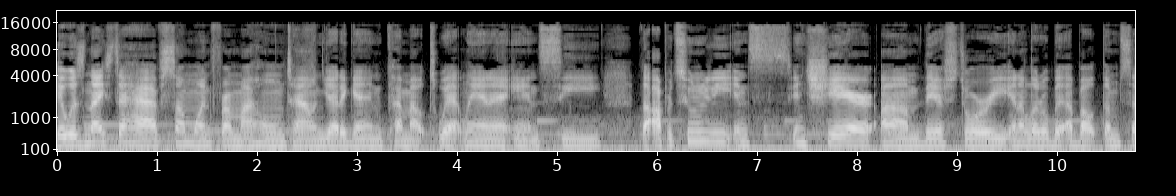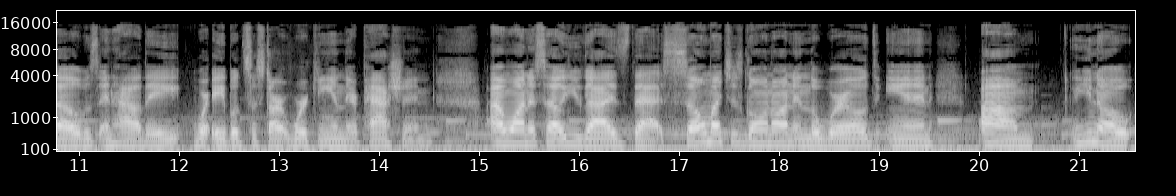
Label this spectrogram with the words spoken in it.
it was nice to have someone from my hometown yet again come out to Atlanta and see the opportunity and, and share um, their story and a little bit about themselves and how they were able to start working in their passion. I want to tell you guys that so much is going on in the world and um, you know,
